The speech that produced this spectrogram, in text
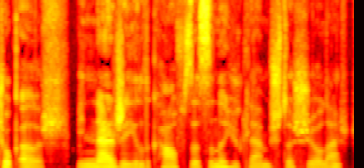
çok ağır, binlerce yıllık hafızasını yüklenmiş taşıyorlar.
